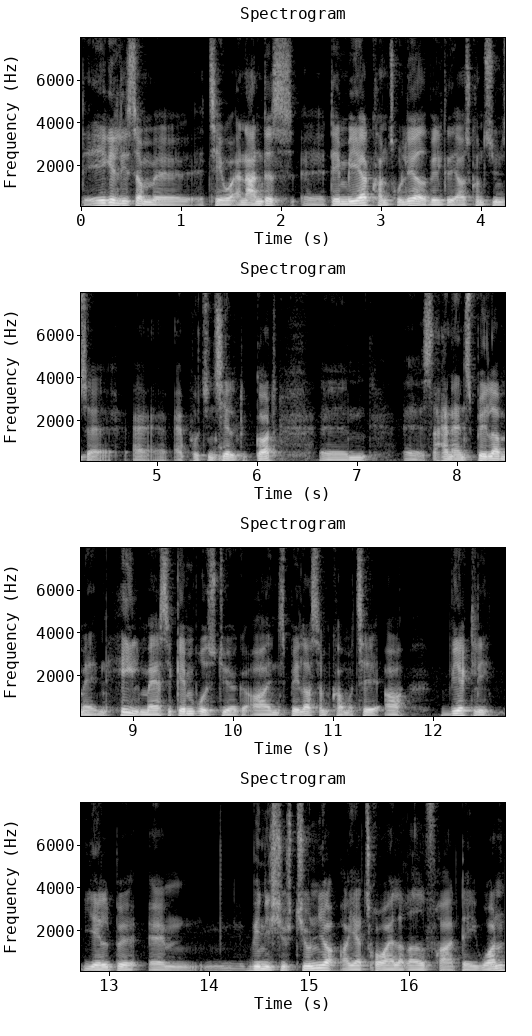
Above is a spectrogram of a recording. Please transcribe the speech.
det er ikke ligesom øh, Theo Hernandez, øh, det er mere kontrolleret, hvilket jeg også kun synes er, er, er potentielt godt. Øh, øh, så han er en spiller med en hel masse gennembrudstyrke, og en spiller, som kommer til at virkelig hjælpe øh, Vinicius Junior, og jeg tror allerede fra day one,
